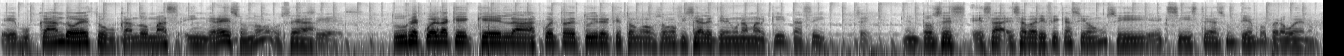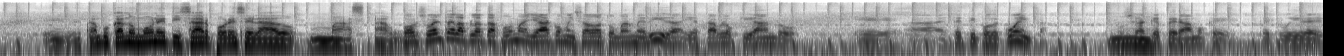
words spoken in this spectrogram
eh, buscando esto, buscando más ingresos, ¿no? O sea, Así es. Tú recuerdas que, que las cuentas de Twitter que son, son oficiales tienen una marquita, sí. Sí. Entonces, esa, esa verificación sí existe hace un tiempo, pero bueno, eh, están buscando monetizar por ese lado más aún. Por suerte la plataforma ya ha comenzado a tomar medidas y está bloqueando eh, a este tipo de cuentas. O sea Mm. que esperamos que, que Twitter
